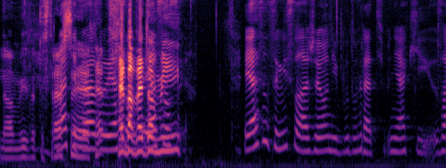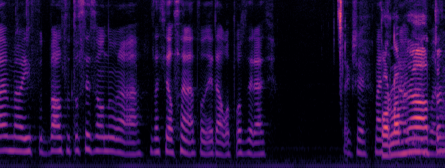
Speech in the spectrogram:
No, my sme tu strašne ja sebavedomí. Ja, ja som si myslela, že oni budú hrať nejaký zaujímavý futbal túto sezónu a zatiaľ sa na to nedalo pozerať. Takže máte Podľa pravdu, mňa ten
